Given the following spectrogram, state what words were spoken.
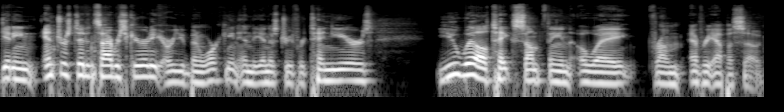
getting interested in cybersecurity or you've been working in the industry for 10 years, you will take something away from every episode.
